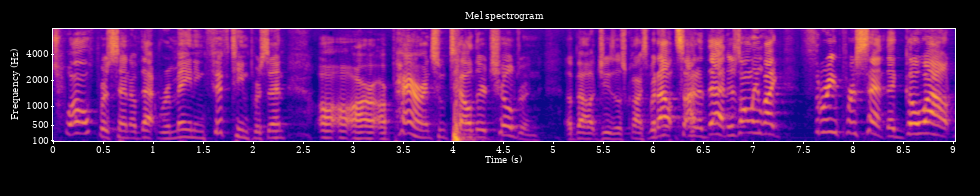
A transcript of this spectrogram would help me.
12% of that remaining 15% are, are, are parents who tell their children about Jesus Christ. But outside of that, there's only like 3% that go out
